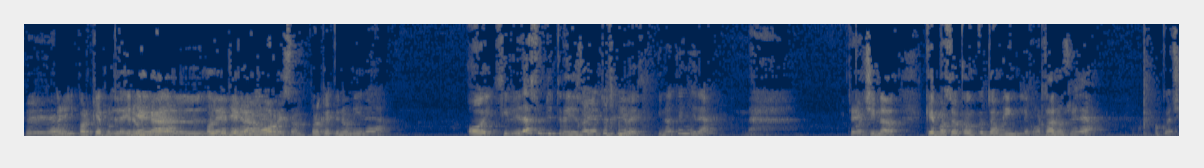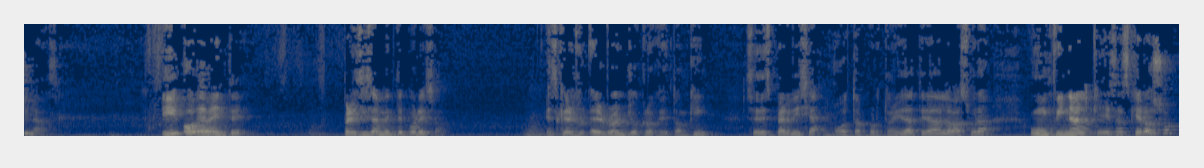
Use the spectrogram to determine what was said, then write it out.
sí, sí. ¿Por qué? Porque le tiene una idea. al- Porque tiene una idea. Morrison. Porque tiene una idea. Hoy, si le das un título y dices, oye, tú escribes, y no tengo idea, cochinadas. ¿Qué pasó con con Tom King? Le cortaron su idea, cochinadas. Y obviamente, precisamente por eso, es que el, el run yo creo que de Tom King se desperdicia, otra oportunidad tirada a la basura, un final que es asqueroso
